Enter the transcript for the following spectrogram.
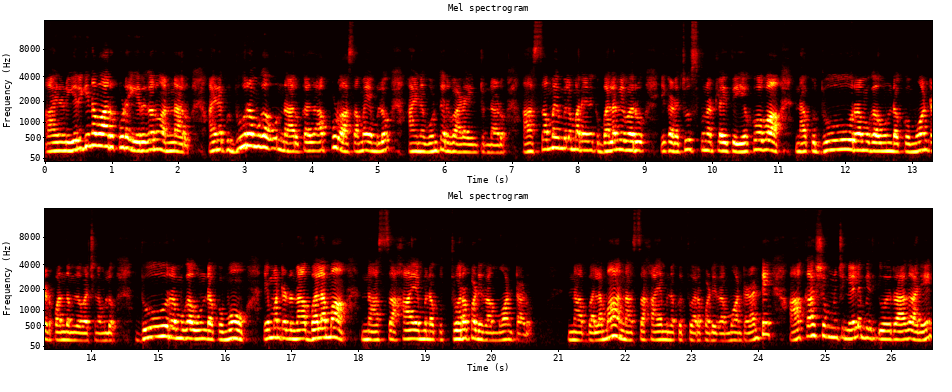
ఆయనను ఎరిగిన వారు కూడా ఎరగను అన్నారు. ఆయనకు దూరముగా ఉన్నారు కదా అప్పుడు ఆ సమయంలో ఆయన ఒంటరి వాడైంటున్నాడు ఆ సమయంలో మరి ఆయనకు బలం ఎవరు? ఇక్కడ చూసుకున్నట్లయితే ఎహోవా నాకు దూరముగా ఉండకుము అంటాడు పంతొమ్మిదవ వచనంలో. దూరముగా ఉండకుము. ఏమంటాడు? నా బలమా నా సహాయమునకు త్వరపడి రమ్ము అంటాడు. నా బలమా నా సహాయమునకు త్వరపడి రమ్ము అంటాడు. అంటే ఆకాశం నుంచి నేల మీదకి రాగానే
